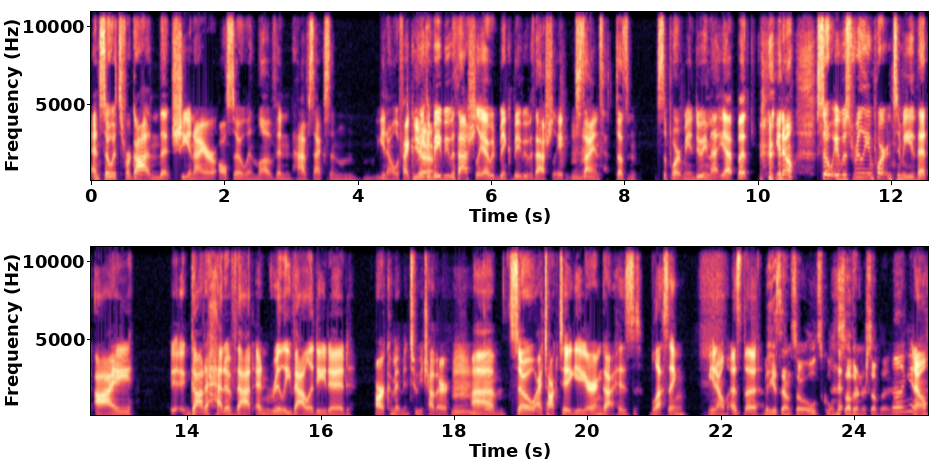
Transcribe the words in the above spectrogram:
And so it's forgotten that she and I are also in love and have sex and, you know, if I could make a baby with Ashley, I would make a baby with Ashley. Mhm. Science doesn't support me in doing that yet, but you know so it was really important to me that i eh, got ahead of that and really validated our commitment to each other Mm, okay. um so i talked to Yair and got his blessing you know as the Make it sound so old school and southern or something. well, you know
